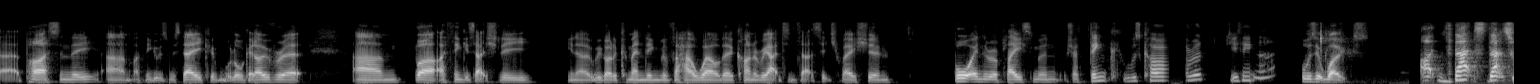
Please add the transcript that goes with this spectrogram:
uh, personally. Um, I think it was a mistake, and we'll all get over it. Um, but I think it's actually, you know, we've got to commend England for how well they kind of reacted to that situation. Bought in the replacement, which I think was Curran. Do you think that, or was it Woakes? That's that's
